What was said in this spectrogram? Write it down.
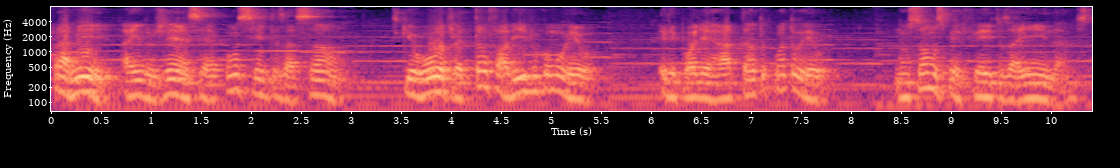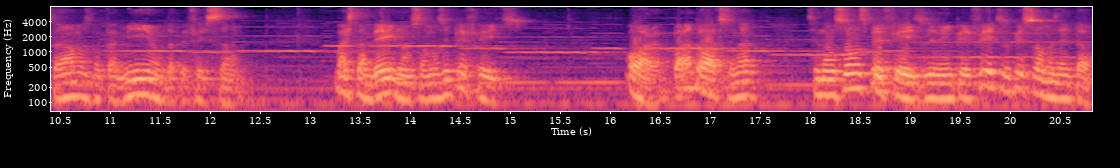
Para mim, a indulgência é a conscientização de que o outro é tão falível como eu ele pode errar tanto quanto eu. Não somos perfeitos ainda, estamos no caminho da perfeição. Mas também não somos imperfeitos. Ora, paradoxo, né? Se não somos perfeitos e nem imperfeitos, o que somos então?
